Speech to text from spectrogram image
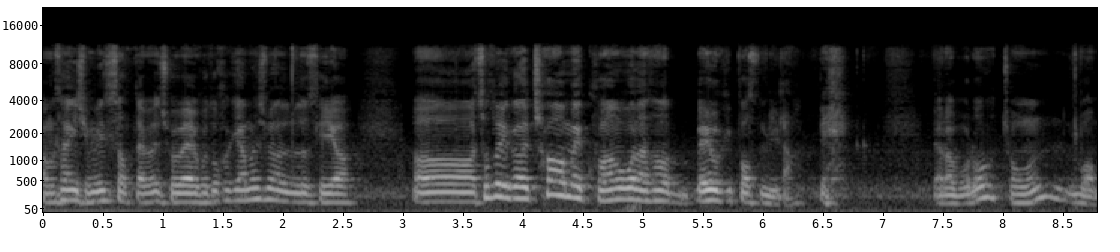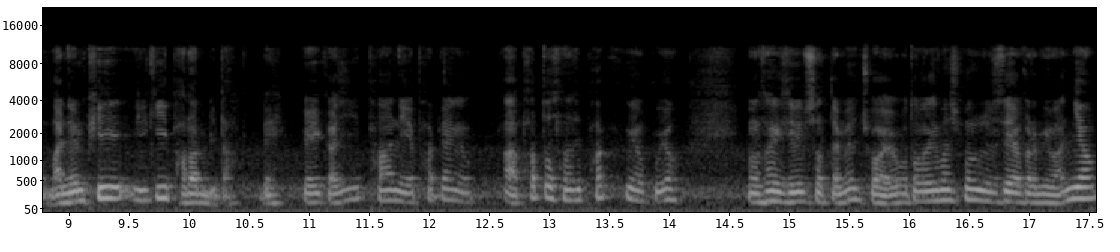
영상이 재밌으셨다면 좋아요, 구독하기 한 번씩만 눌러주세요. 어, 저도 이걸 처음에 구하고 나서 매우 기뻤습니다. 네. 여러모로 좋은 뭐 만년필이기 바랍니다. 네. 여기까지 파니의 파비앙, 아, 파도사실 파비앙이었고요. 영상이 재밌으셨다면 좋아요, 구독하기 한 번씩만 눌러주세요. 그럼 이만 안녕.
